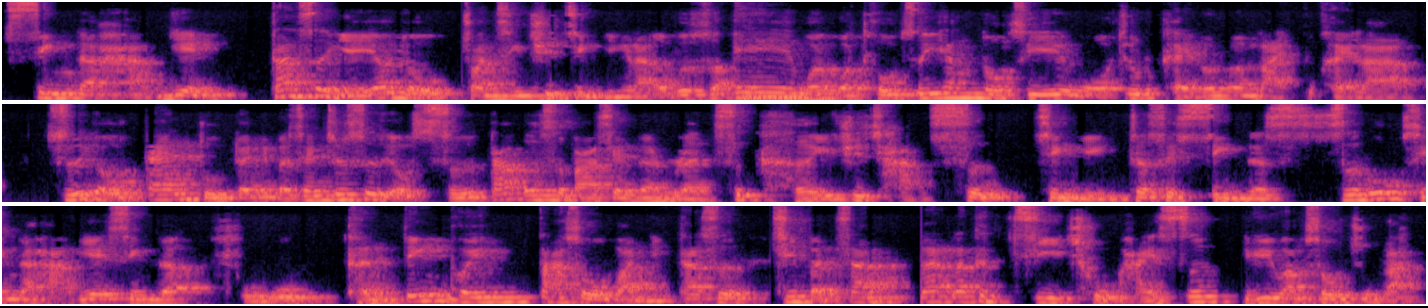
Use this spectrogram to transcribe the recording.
新的行业，但是也要有专心去经营啦，而不是说，哎，我我投资一样东西，我就可以乱乱来，不可以啦。只有单独 twenty percent，就是有十到二十八线的人是可以去尝试经营这些新的事物、新的行业、新的服务，肯定会大受欢迎。但是基本上那那个基础还是欲望受阻啦。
